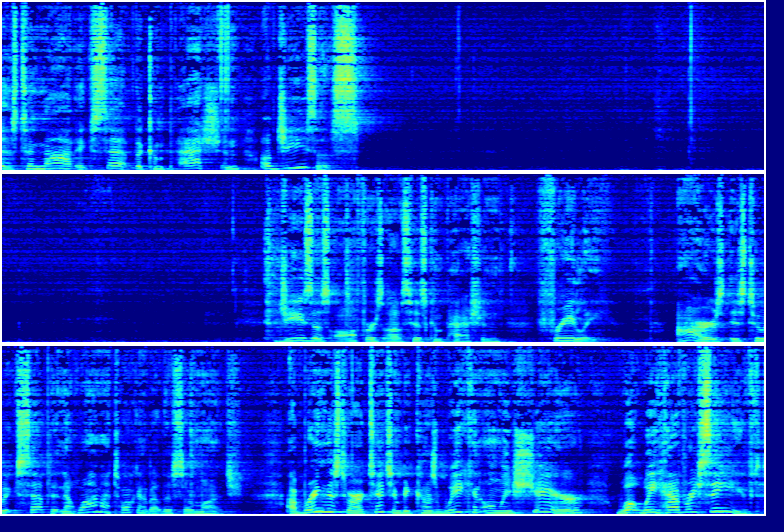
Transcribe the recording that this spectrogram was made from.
is to not accept the compassion of Jesus. Jesus offers us his compassion freely. Ours is to accept it. Now, why am I talking about this so much? I bring this to our attention because we can only share what we have received.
